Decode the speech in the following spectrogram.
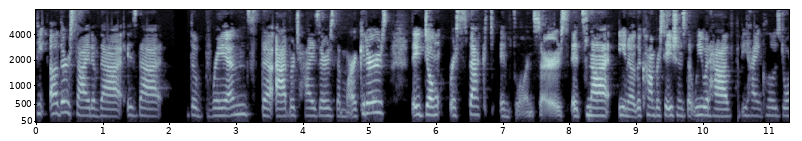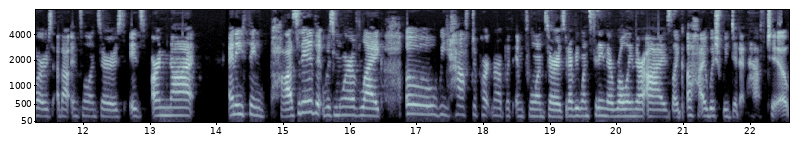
the other side of that is that the brands, the advertisers, the marketers, they don't respect influencers. It's not, you know, the conversations that we would have behind closed doors about influencers is are not anything positive. It was more of like, oh, we have to partner up with influencers, but everyone's sitting there rolling their eyes like, oh, I wish we didn't have to.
